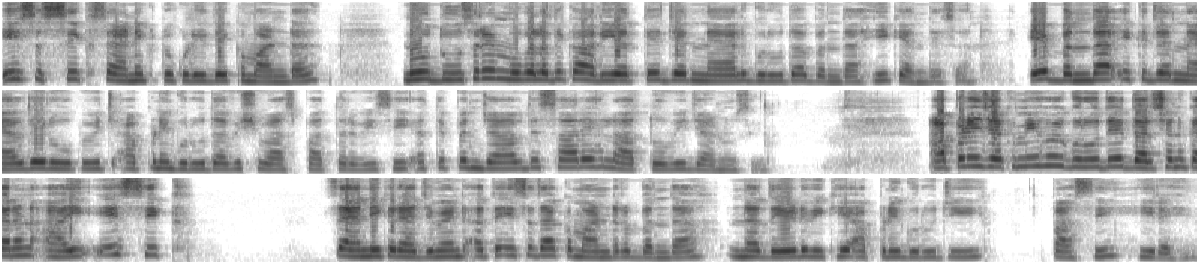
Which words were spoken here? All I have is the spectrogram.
ਇਸ ਸਿੱਖ ਸੈਨਿਕ ਟੁਕੜੀ ਦੇ ਕਮਾਂਡਰ ਨੂੰ ਦੂਸਰੇ ਮੁਗਲ ਅਧਿਕਾਰੀ ਅਤੇ ਜਰਨੈਲ ਗੁਰੂ ਦਾ ਬੰਦਾ ਹੀ ਕਹਿੰਦੇ ਸਨ। ਇਹ ਬੰਦਾ ਇੱਕ ਜਰਨੈਲ ਦੇ ਰੂਪ ਵਿੱਚ ਆਪਣੇ ਗੁਰੂ ਦਾ ਵਿਸ਼ਵਾਸ ਪਾਤਰ ਵੀ ਸੀ ਅਤੇ ਪੰਜਾਬ ਦੇ ਸਾਰੇ ਹਾਲਾਤ ਤੋਂ ਵੀ ਜਾਣੂ ਸੀ। ਆਪਣੇ ਜ਼ਖਮੀ ਹੋਏ ਗੁਰੂ ਦੇ ਦਰਸ਼ਨ ਕਰਨ ਆਈ ਇਹ ਸਿੱਖ ਸੈਨਿਕ ਰੈਜੀਮੈਂਟ ਅਤੇ ਇਸ ਦਾ ਕਮਾਂਡਰ ਬੰਦਾ ਨਦੇੜ ਵਿਖੇ ਆਪਣੇ ਗੁਰੂ ਜੀ ਪਾਸੇ ਹੀ ਰਹੇ।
